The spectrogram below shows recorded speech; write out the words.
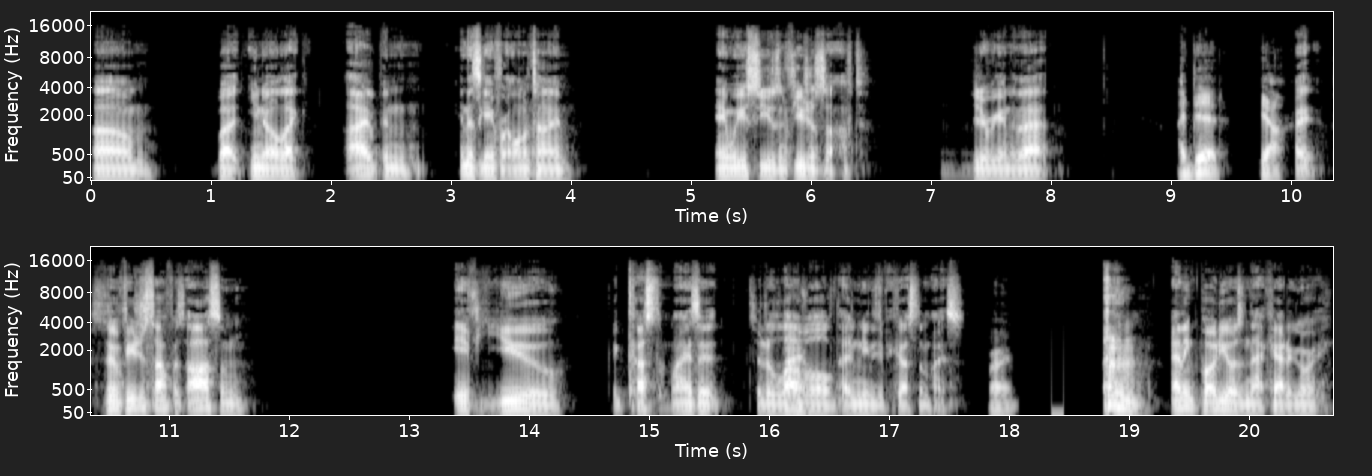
Um, but you know, like I've been in this game for a long time, and we used to use Infusionsoft. Did you ever get into that? I did. Yeah. Right. So Infusionsoft was awesome if you could customize it to the Right. level that it needed to be customized. Right. I think Podio is in that category.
